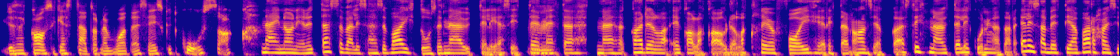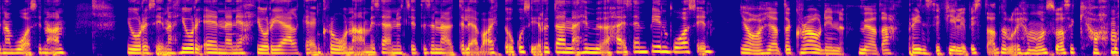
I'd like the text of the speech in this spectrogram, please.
ja se kausi kestää tuonne vuoteen 76 saakka. Näin on, ja nyt tässä välissähän se vaihtuu se näyttelijä sitten, mm. että näillä kahdella ekalla kaudella Claire Foy erittäin ansiokkaasti näytteli kuningatar Elisabetia varhaisina vuosinaan juuri siinä, juuri ennen ja juuri jälkeen kruunaamiseen. Nyt sitten se näyttelijä vaihtuu, kun siirrytään näihin myöhäisempiin vuosiin. Joo, ja The Crownin myötä prinssi Filipistä on tullut ihan mun suosikkihahmo.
